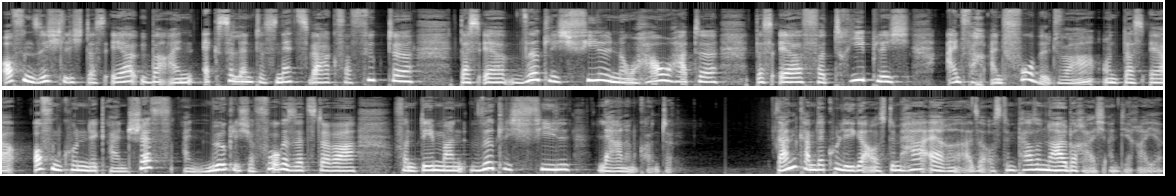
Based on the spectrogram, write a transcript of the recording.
offensichtlich, dass er über ein exzellentes Netzwerk verfügte, dass er wirklich viel Know-how hatte, dass er vertrieblich einfach ein Vorbild war und dass er offenkundig ein Chef, ein möglicher Vorgesetzter war, von dem man wirklich viel lernen konnte. Dann kam der Kollege aus dem HR, also aus dem Personalbereich an die Reihe.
